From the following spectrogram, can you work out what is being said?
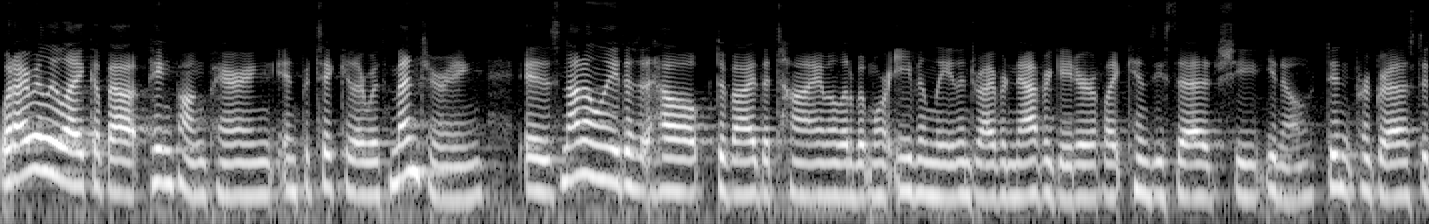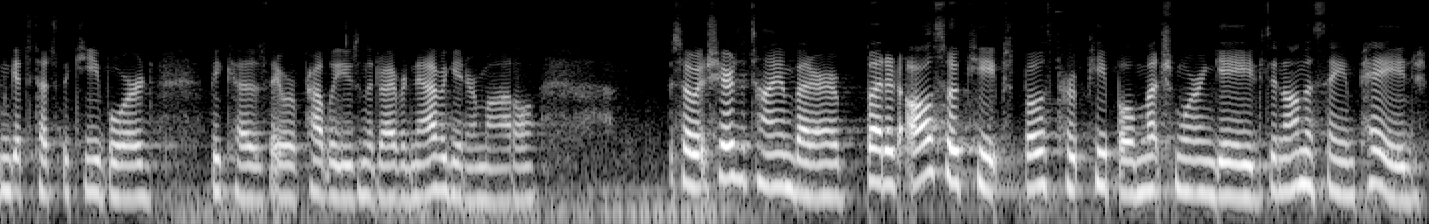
What I really like about ping pong pairing, in particular with mentoring, is not only does it help divide the time a little bit more evenly than driver navigator, like Kinsey said, she you know didn't progress, didn't get to touch the keyboard because they were probably using the driver navigator model. So it shares the time better, but it also keeps both people much more engaged and on the same page.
